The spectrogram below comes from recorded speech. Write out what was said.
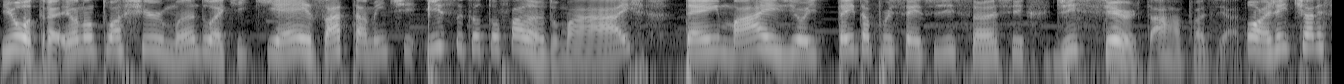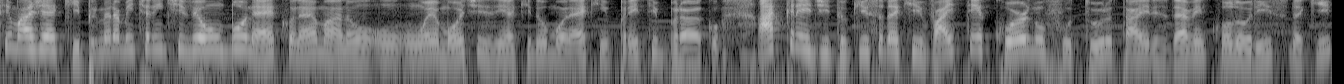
E outra, eu não tô afirmando aqui que é exatamente isso que eu tô falando, mas tem mais de 80% de chance de ser, tá, rapaziada? Bom, a gente olha essa imagem aqui. Primeiramente, a gente vê um boneco, né, mano? Um, um emotezinho aqui do boneco em preto e branco. Acredito que isso daqui vai ter cor no futuro, tá? Eles devem colorir isso daqui.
